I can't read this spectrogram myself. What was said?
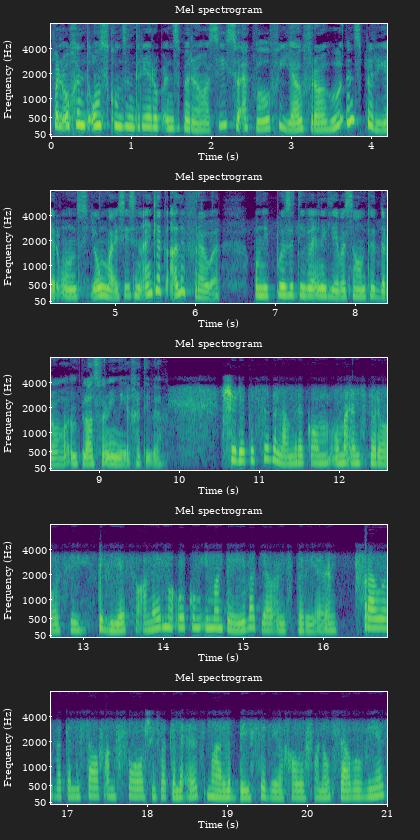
Vanoggend ons konsentreer op inspirasie, so ek wil vir jou vra, hoe inspireer ons jong meisies en eintlik alle vroue om die positiewe in die lewe saam te dra in plaas van die negatiewe? So dit is so belangrik om om 'n inspirasie te wees vir ander, maar ook om iemand te hê wat jou inspireer. En vroue wat hulle self aanvaar soos wat hulle is, maar hulle beste weergawe van hulself wil wees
